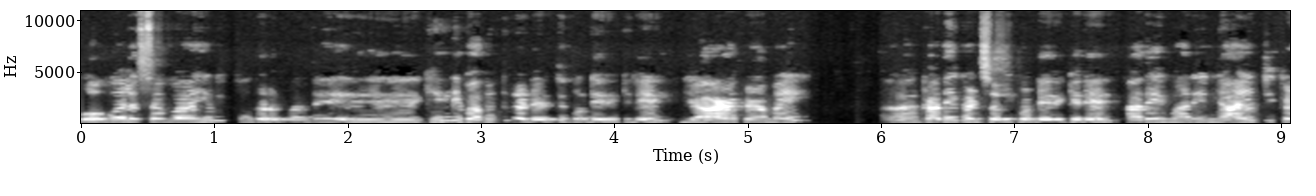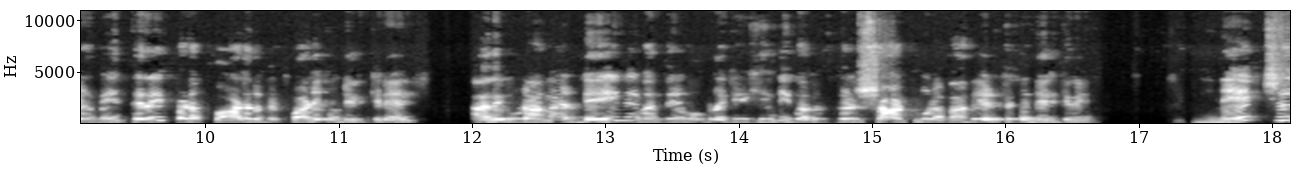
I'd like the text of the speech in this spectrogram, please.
ஒவ்வொரு செவ்வாயும் உங்களுக்கு வந்து ஹிந்தி வகுப்புகள் எடுத்துக்கொண்டிருக்கிறேன் வியாழக்கிழமை கதைகள் சொல்லிக் கொண்டிருக்கிறேன். அதே மாதிரி ஞாயிற்றுக்கிழமை திரைப்பட பாடல்கள் பாடிக்கொண்டிருக்கிறேன் அது விடாம டெய்லி வந்து உங்களுக்கு ஹிந்தி வகுப்புகள் ஷார்ட் மூலமாக எடுத்துக்கொண்டிருக்கிறேன் நேற்று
